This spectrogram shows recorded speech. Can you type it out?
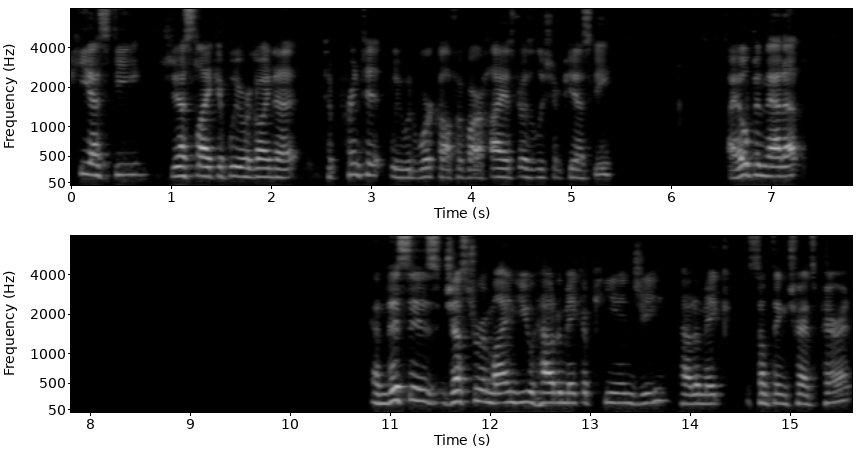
PSD, just like if we were going to, to print it, we would work off of our highest resolution PSD. I open that up. And this is just to remind you how to make a PNG, how to make something transparent.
